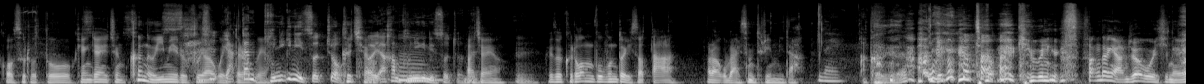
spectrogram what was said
것으로 또 굉장히 좀 큰 의미를 부여하고 사실 약간 있더라고요. 분위기는 있었죠. 그쵸. 어, 약간 분위기는 있었죠. 네. 맞아요. 네. 그래서 그런 부분도 있었다 라고 말씀드립니다. 네. 아 그런 거예요? 저 기분이 상당히 안 좋아 보이시네요.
